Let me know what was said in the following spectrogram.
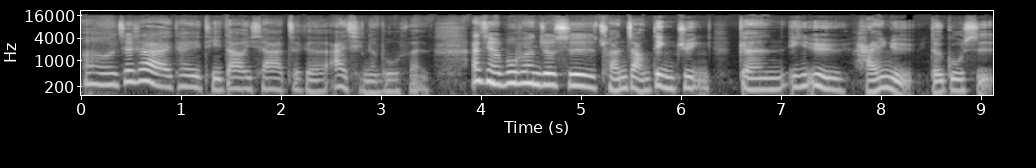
嗯，接下来可以提到一下这个爱情的部分。爱情的部分就是船长定俊跟英玉海女的故事，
